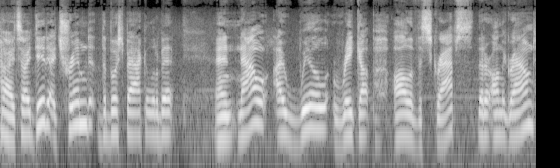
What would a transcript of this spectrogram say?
All right, so I did, I trimmed the bush back a little bit. And now I will rake up all of the scraps that are on the ground.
